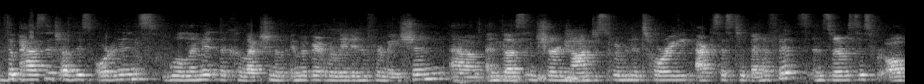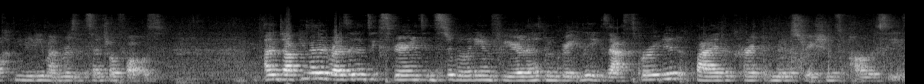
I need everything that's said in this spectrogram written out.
The passage of this ordinance will limit the collection of immigrant-related information um, and thus ensure non-discriminatory access to benefits and services for all community members in Central Falls. Undocumented residents experience instability and fear that has been greatly exacerbated by the current administration's policies.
